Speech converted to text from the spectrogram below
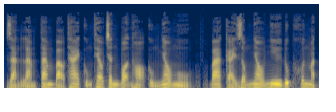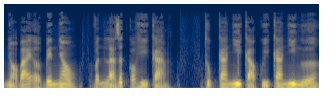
Giản làm tam bảo thai cũng theo chân bọn họ cùng nhau ngủ, ba cái giống nhau như đúc khuôn mặt nhỏ bãi ở bên nhau, vẫn là rất có hỉ cảm. Thục ca nhi cào quý ca nhi ngứa,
